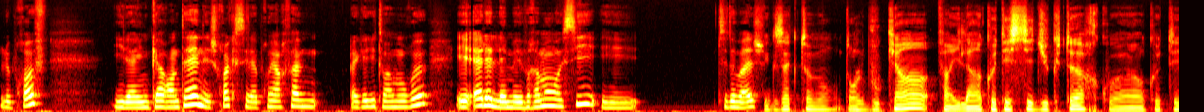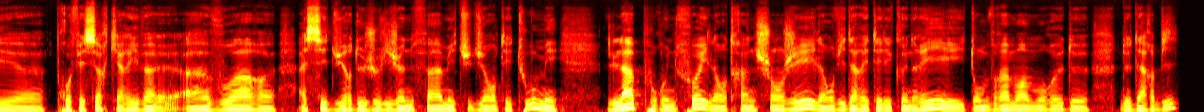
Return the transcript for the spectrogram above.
le prof, il a une quarantaine et je crois que c'est la première femme laquelle il tombe amoureux. Et elle, elle l'aimait vraiment aussi et c'est dommage. Exactement. Dans le bouquin, enfin, il a un côté séducteur, quoi, un côté euh, professeur qui arrive à, avoir, euh, à séduire de jolies jeunes femmes étudiantes et tout, mais Là, pour une fois, il est en train de changer, il a envie d'arrêter les conneries et il tombe vraiment amoureux de, Darby.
